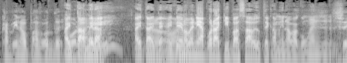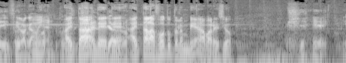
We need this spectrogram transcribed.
¿caminado para dónde? Ahí está, mira. Ahí está, ahí te- ahí te- no venía por aquí pasado y usted caminaba con él. Sí, se iba a caminar. Ahí está, ya- te- ya te- no. ahí está la foto, te la envié, apareció.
